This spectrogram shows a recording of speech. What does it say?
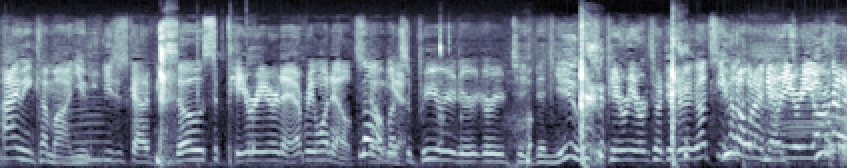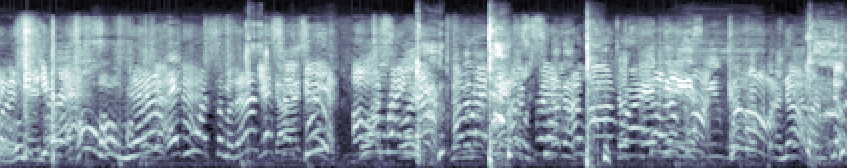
I mean, come on, you you just got to be so superior to everyone else. No, don't but ya? superior to, or to than you. superior to. Let's see You how know what I meant. superior You know what I meant. You're a- Oh, yeah? Hey, you want some of that? Yes, I do. it. Oh, I'm right the now. No, I'm no, right no, now. no, I'm right no, no, I'm right take it now. Come We're on, no,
